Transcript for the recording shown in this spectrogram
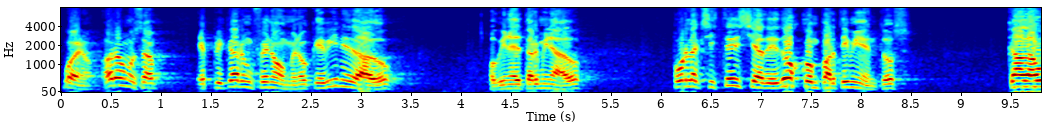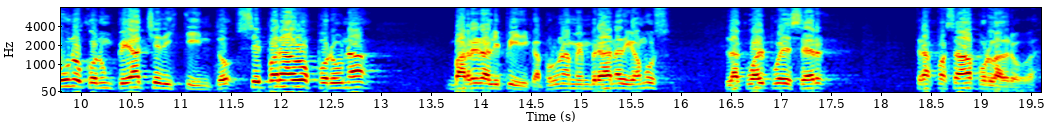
Bueno, ahora vamos a explicar un fenómeno que viene dado o viene determinado por la existencia de dos compartimientos, cada uno con un pH distinto, separados por una barrera lipídica, por una membrana, digamos, la cual puede ser traspasada por la droga.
